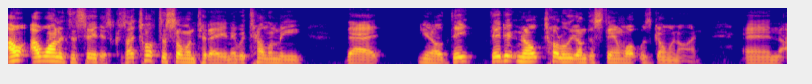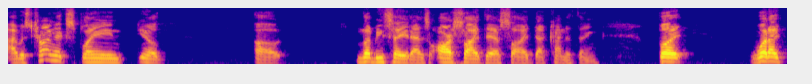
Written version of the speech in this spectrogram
I, I wanted to say this because I talked to someone today and they were telling me that you know they they didn't know totally understand what was going on, and I was trying to explain, you know, uh, let me say it as our side, their side, that kind of thing. But what I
